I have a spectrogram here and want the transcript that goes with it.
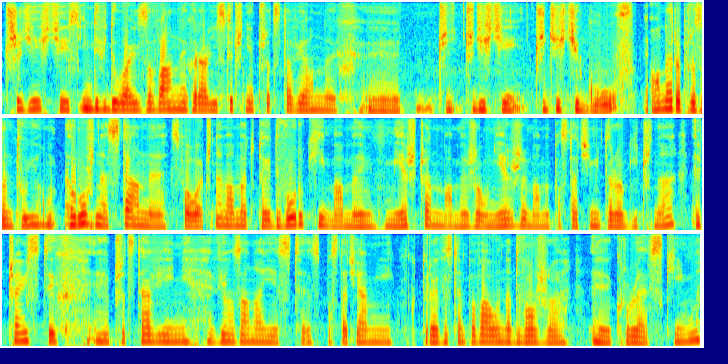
30 zindywidualizowanych, realistycznie przedstawionych y, 30, 30 głów. One reprezentują różne stany społeczne. Mamy tutaj dwórki, mamy mieszczan, mamy żołnierzy, mamy postaci mitologiczne. Część z tych y, przedstawień wiązana jest z postaciami, które występowały na dworze y, królewskim.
